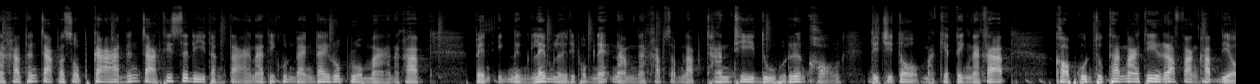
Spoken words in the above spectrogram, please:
นะครับทั้งจากประสบการณ์ทั้งจากทฤษฎีต่างๆนะที่คุณแบงค์ได้รวบรวมมานะครับ เป็นอีกหนึ่งเล่มเลยที่ผมแนะนำนะครับสำหรับท่านที่ดูเรื่องของ digital marketing นะครับ ขอบคุณทุกท่านมากที่รับฟังครับ เดี๋ยว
